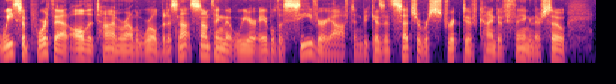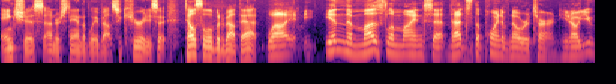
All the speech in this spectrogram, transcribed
We support that all the time around the world, but it's not something that we are able to see very often because it's such a restrictive kind of thing. And they're so anxious, understandably, about security. So tell us a little bit about that. Well, in the Muslim mindset, that's the point of no return. You know, you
